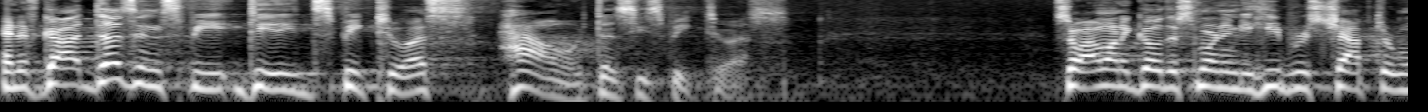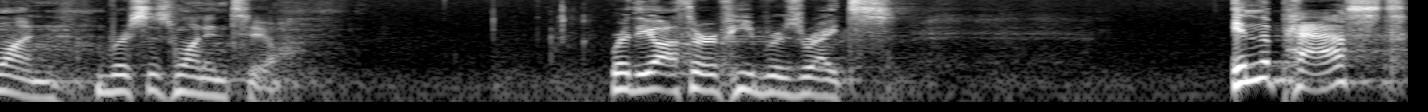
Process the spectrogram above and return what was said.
And if God doesn't speak, speak to us, how does he speak to us? So I want to go this morning to Hebrews chapter 1, verses 1 and 2, where the author of Hebrews writes In the past,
